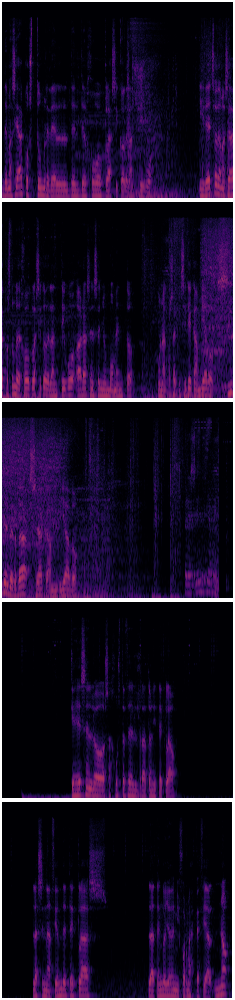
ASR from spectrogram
Demasiada costumbre del, del, juego clásico, del antiguo. Y de hecho, demasiada costumbre del juego clásico del antiguo. Ahora os enseño un momento una cosa que sí que he cambiado. Sí de verdad se ha cambiado. Presencia de que es en los ajustes del ratón y teclado. La asignación de teclas la tengo yo de mi forma especial. No,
